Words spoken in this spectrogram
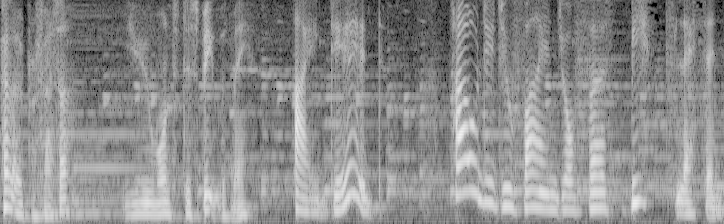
Hello, Professor. You wanted to speak with me? I did. How did you find your first beasts lesson?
